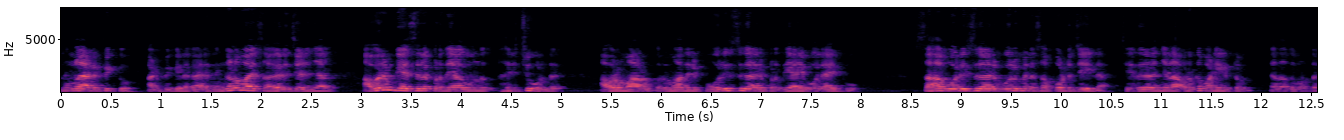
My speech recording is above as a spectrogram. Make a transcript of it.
നിങ്ങളെ അടുപ്പിക്കൂ? അടുപ്പിക്കില്ല. കാര്യം നിങ്ങളുമായി സഹകരിച്ചു കഴിഞ്ഞാൽ അവരും കേസിലെ പ്രതിയാകുമെന്ന് ധരിച്ചുകൊണ്ട് അവർ മാറും. ഒരുമാതിരി പോലീസുകാർ പ്രതിയായി പോലെ ആയിപ്പോവും. സഹ പോലീസുകാർ പോലും എന്നെ സപ്പോർട്ട് ചെയ്യില്ല. ചെയ്തു കഴിഞ്ഞാൽ അവർക്ക് പണി കിട്ടും എന്നതുകൊണ്ട്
